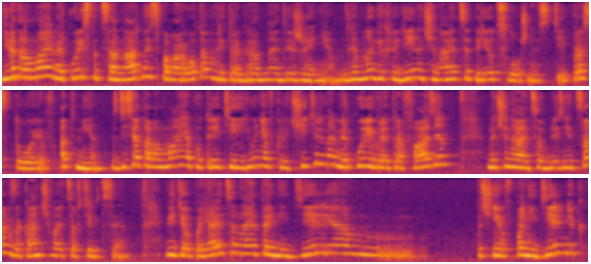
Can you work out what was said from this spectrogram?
9 мая Меркурий стационарный с поворотом в ретроградное движение. Для многих людей начинается период сложностей, простоев, отмен. С 10 мая по 3 июня включительно Меркурий в ретрофазе начинается в Близнецах, заканчивается в Тельце. Видео появится на этой неделе, точнее в понедельник.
